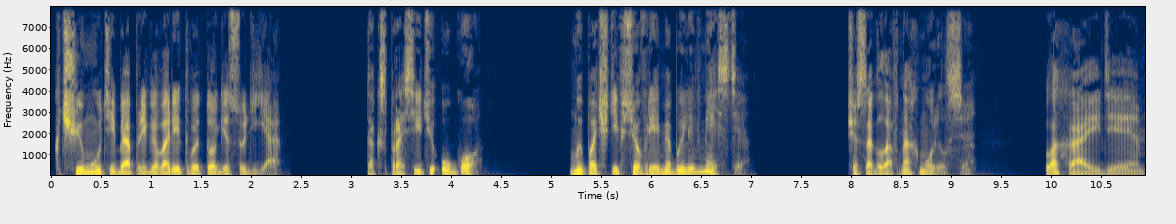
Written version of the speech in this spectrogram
к чему тебя приговорит в итоге судья. Так спросите Уго. Мы почти все время были вместе. Часоглав нахмурился. Плохая идея.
